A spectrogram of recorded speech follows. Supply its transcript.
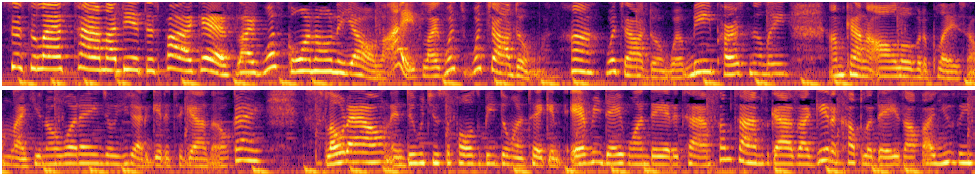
since the last time I did this podcast? Like, what's going on in y'all life? Like, what what y'all doing? Huh, what y'all doing? Well, me personally, I'm kind of all over the place. I'm like, you know what, Angel, you got to get it together, okay? Slow down and do what you're supposed to be doing, taking every day one day at a time. Sometimes, guys, I get a couple of days off. I usually,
